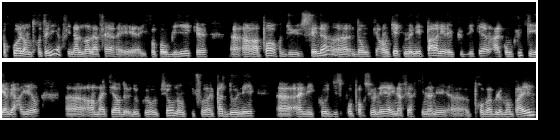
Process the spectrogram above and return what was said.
pourquoi l'entretenir finalement l'affaire Et il ne faut pas oublier que un rapport du Sénat, donc enquête menée par les républicains, a conclu qu'il n'y avait rien en matière de, corruption. Donc il ne faudrait pas donner un écho disproportionné à une affaire qui n'en est euh, probablement pas une.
